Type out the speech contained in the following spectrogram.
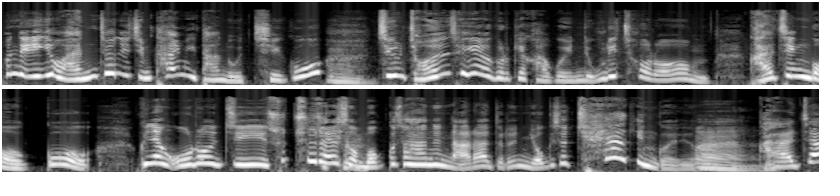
근데 이게 완전히 지금 타이밍 다 놓치고 음. 지금 전 세계가 그렇게 가고 있는데 우리처럼 가진 거 없고 그냥 오로지 수출해서 수출. 먹고 사는 나라들은 여기서 최악인 거예요. 네. 가장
